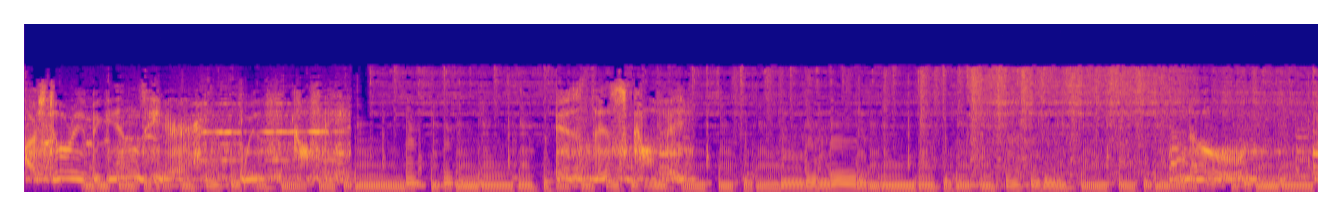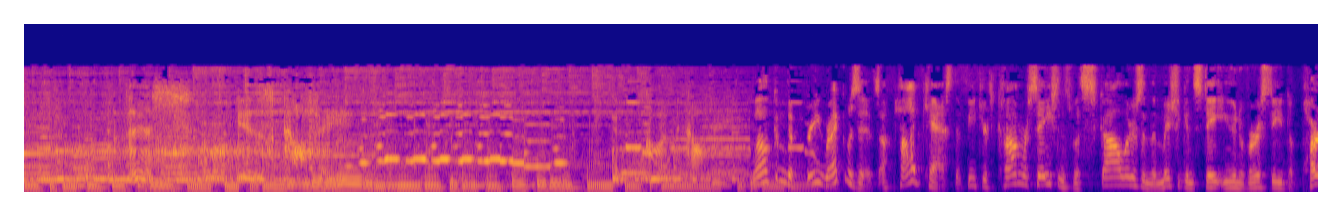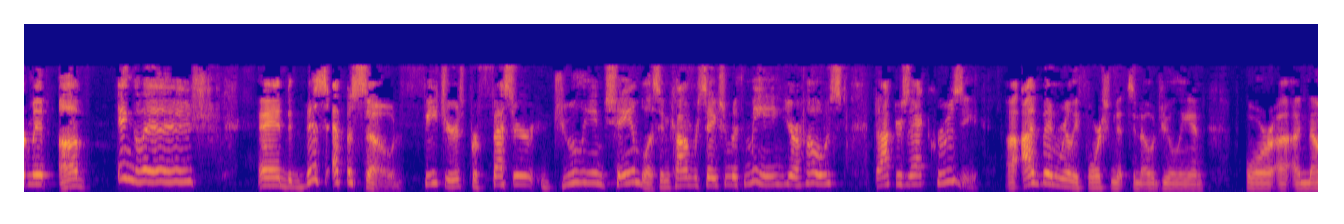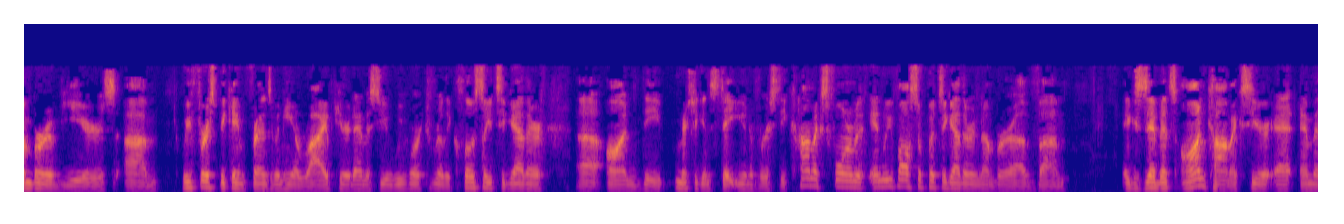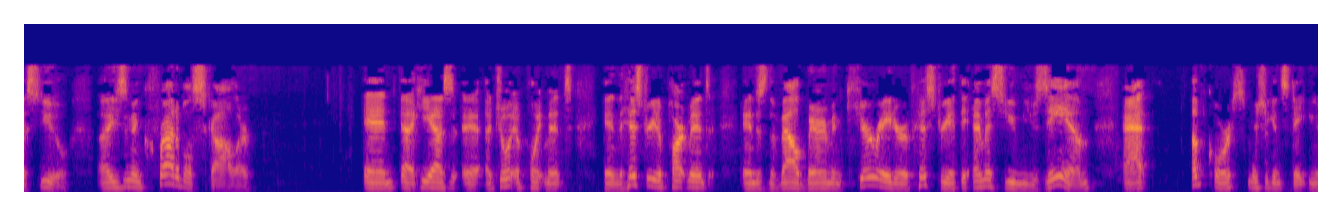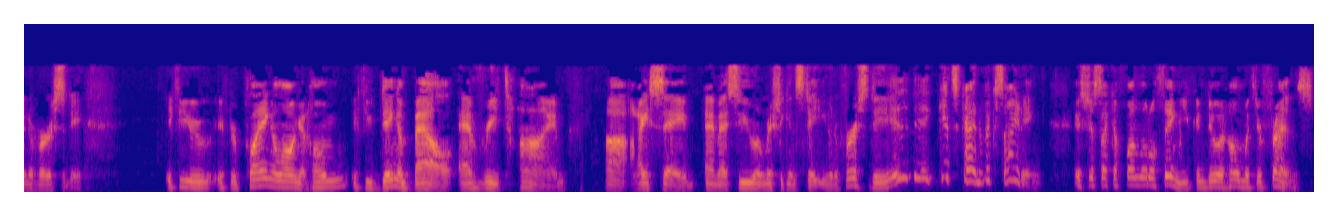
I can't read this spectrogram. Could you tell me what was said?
Our story begins here with coffee. Is this coffee? No. This is coffee. Good coffee. Welcome to Prerequisites, a podcast that features conversations with scholars in the Michigan State University Department of English. And this episode features Professor Julian Chambliss in conversation with me, your host, Dr. Zach Cruzy. Uh, I've been really fortunate to know Julian for a, a number of years. Um, we first became friends when he arrived here at MSU. We worked really closely together uh, on the Michigan State University Comics Forum, and we've also put together a number of um, exhibits on comics here at MSU. Uh, he's an incredible scholar and uh, he has a, a, joint appointment in the history department and is the Val Berryman Curator of History at the MSU Museum at, of course, Michigan State University. If you if you're playing along at home, if you ding a bell every time uh, I say MSU or Michigan State University, it, it gets kind of exciting. It's just like a fun little thing you can do at home with your friends.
